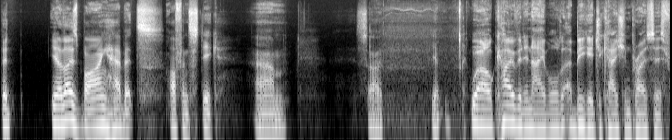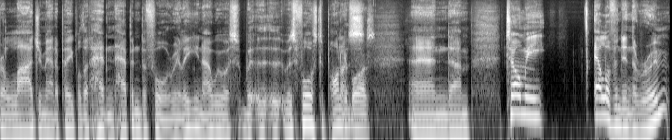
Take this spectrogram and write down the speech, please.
But, you know, those buying habits often stick. Um, so, Yep. Well, COVID enabled a big education process for a large amount of people that hadn't happened before. Really, you know, we were it was forced upon us. It was. And um, tell me, elephant in the room.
